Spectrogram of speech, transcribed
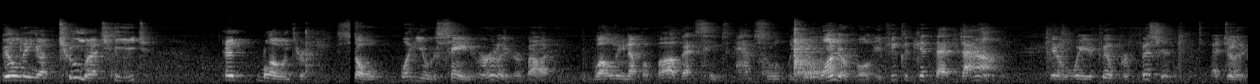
building up too much heat and blowing through. So what you were saying earlier about welding up above, that seems absolutely wonderful. If you could get that down, you know, where you feel proficient at doing it,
